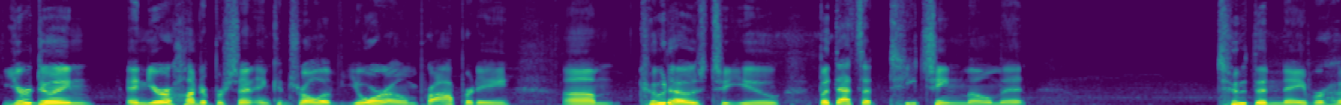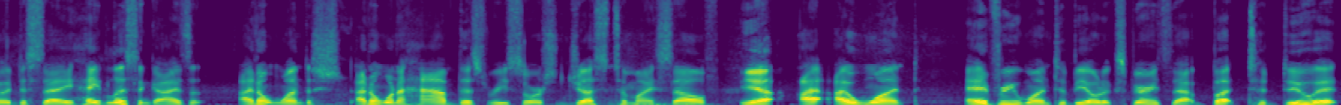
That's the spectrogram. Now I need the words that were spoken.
You're doing and you're 100% in control of your own property. Um, kudos to you, but that's a teaching moment to the neighborhood to say, "Hey, listen, guys, I don't want to. Sh- I don't want to have this resource just to myself. Yeah. I, I want everyone to be able to experience that. But to do it,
